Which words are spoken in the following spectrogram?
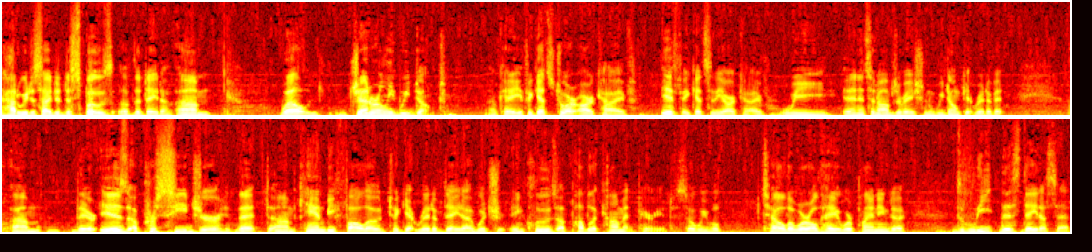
how do we decide to dispose of the data? Um, well, generally we don't. Okay, if it gets to our archive, if it gets to the archive, we and it's an observation, we don't get rid of it. Um, there is a procedure that um, can be followed to get rid of data, which includes a public comment period. So we will tell the world, hey, we're planning to delete this data set.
